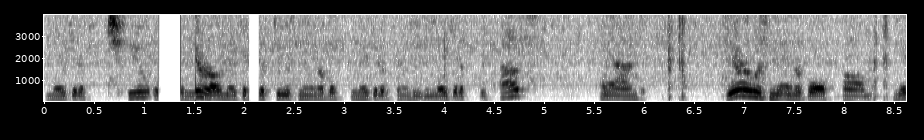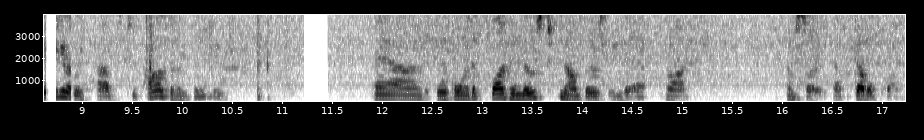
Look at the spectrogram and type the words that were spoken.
negative 2 and 0. Negative 2 is the interval from negative infinity to negative 3 halves. And 0 is the interval from negative 3 halves to positive infinity. And we're going to plug in those two numbers into f prime. I'm sorry, f double prime.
